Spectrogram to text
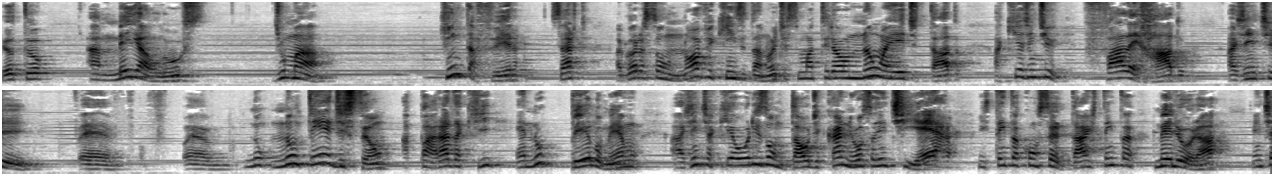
Eu tô à meia luz de uma quinta-feira, certo? Agora são 9h15 da noite. Esse material não é editado. Aqui a gente fala errado, a gente é, é, não, não tem edição, a parada aqui é no pelo mesmo. A gente aqui é horizontal, de carne e osso, a gente erra, a gente tenta consertar, a gente tenta melhorar, a gente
